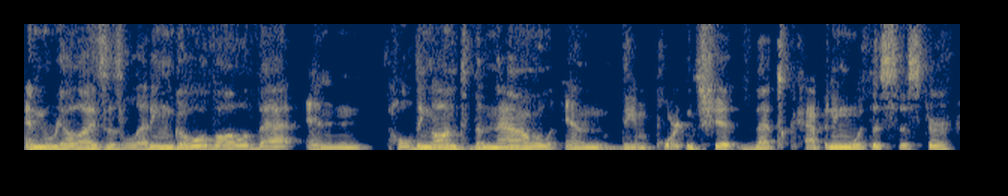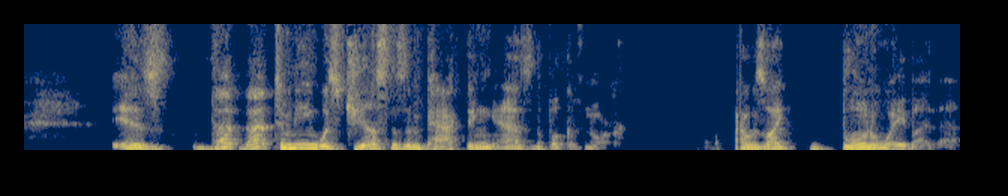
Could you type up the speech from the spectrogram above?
and realizes letting go of all of that and holding on to the now and the important shit that's happening with his sister is that that to me was just as impacting as the book of Nora. I was like blown away by that.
